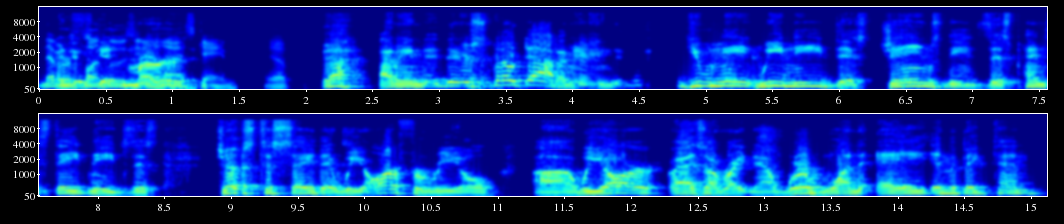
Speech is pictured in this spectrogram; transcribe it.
Never fun losing murdered. your last game. Yep. Yeah, I mean, there's no doubt. I mean, you need, we need this. James needs this. Penn State needs this. Just to say that we are for real. Uh, we are, as of right now, we're one A in the Big Ten.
